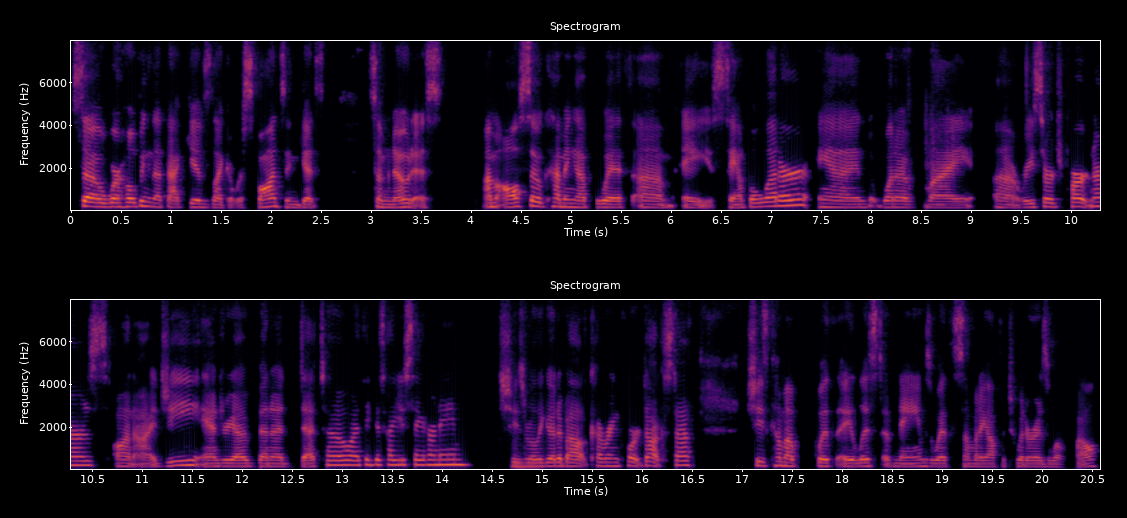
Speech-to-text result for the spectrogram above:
So we're hoping that that gives like a response and gets some notice. I'm also coming up with um, a sample letter, and one of my uh, research partners on IG, Andrea Benedetto, I think is how you say her name. She's mm-hmm. really good about covering court doc stuff. She's come up with a list of names with somebody off of Twitter as well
